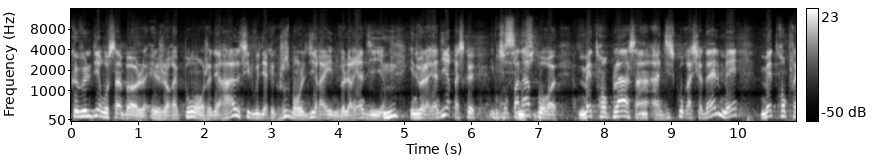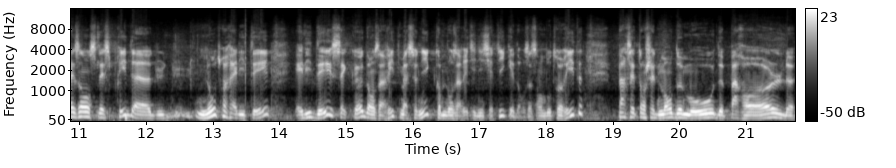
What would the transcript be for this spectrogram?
que veulent dire vos symboles? Et je réponds en général, s'ils veulent dire quelque chose, bon, on le dirait, ils ne veulent rien dire. Ils ne veulent rien dire parce qu'ils ne sont pas là pour euh, mettre en place un, un discours rationnel, mais mettre en présence l'esprit d'un- du- d'une autre réalité. Et l'idée, c'est que dans un rite maçonnique, comme dans un rite initiatique et dans un certain nombre d'autres rites, par cet enchaînement de mots, de paroles,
